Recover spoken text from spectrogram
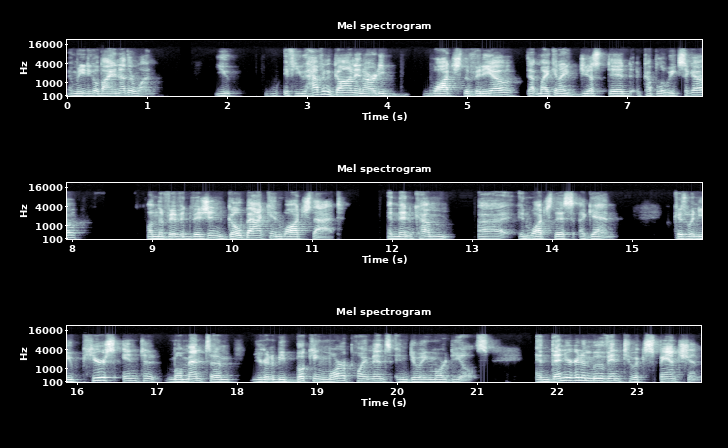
and we need to go buy another one. You, if you haven't gone and already watched the video that Mike and I just did a couple of weeks ago on the Vivid Vision, go back and watch that and then come uh, and watch this again. Because when you pierce into momentum, you're going to be booking more appointments and doing more deals. And then you're going to move into expansion.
